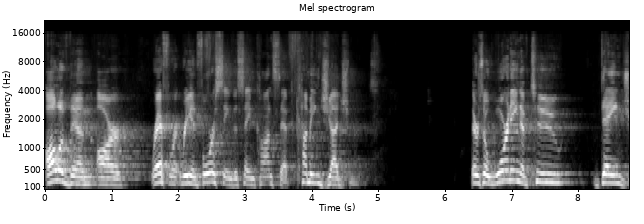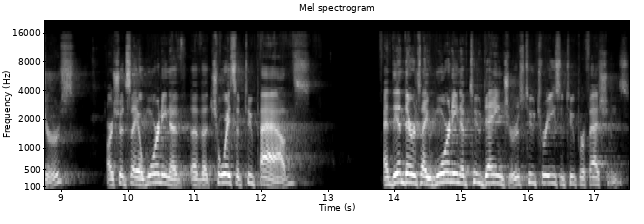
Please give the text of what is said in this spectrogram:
All of them are refer- reinforcing the same concept coming judgment. There's a warning of two dangers, or I should say, a warning of, of a choice of two paths. And then there's a warning of two dangers, two trees and two professions,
